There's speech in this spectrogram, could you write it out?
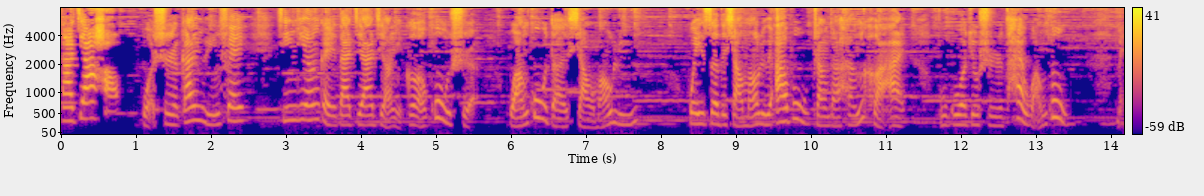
大家好，我是甘云飞，今天给大家讲一个故事：顽固的小毛驴。灰色的小毛驴阿布长得很可爱，不过就是太顽固。每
